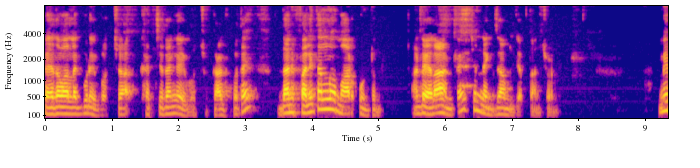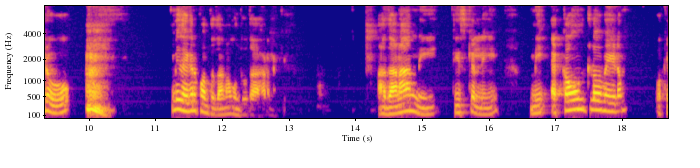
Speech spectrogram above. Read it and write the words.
పేదవాళ్ళకు కూడా ఇవ్వచ్చా? ఖచ్చితంగా ఇవ్వచ్చు. కాకపోతే దాని ఫలితంలో మార్పు ఉంటుంది. అంటే ఎలా అంటే చిన్న ఎగ్జాంపుల్ చెప్తాను చూడండి. మీరు మీ దగ్గర కొంత ధనం ఉంది ఉదాహరణకి. ఆ ధనాన్ని తీసుకెళ్ళి మీ అకౌంట్లో వేయడం ఒక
